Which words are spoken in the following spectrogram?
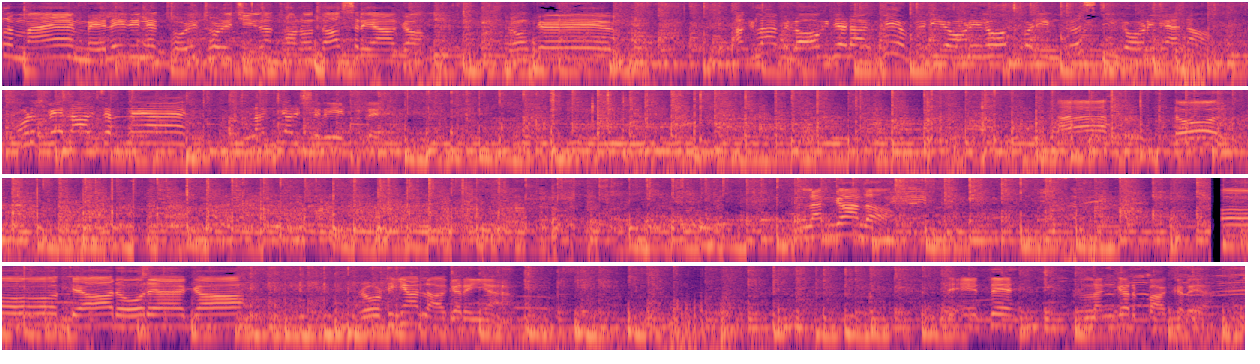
मैं मेले दिन थोड़ी थोड़ी चीज़ा थानू दस रहा गा क्योंकि अगला ब्लॉग जरा अगली वीडियो आनी रोज बड़ी इंटरेस्टिंग आनी है ना। हूँ फ़िलहाल चलने हैं लंगर शरीफ पे Ah, ਆ ਡੋਲ ਲੰਗਾ ਦਾ। ਉਹ ਤਿਆਰ ਹੋ ਰਿਹਾ ਹੈਗਾ। ਰੋਟੀਆਂ ਲੱਗ ਰਹੀਆਂ। ਤੇ ਇੱਥੇ ਲੰਗਰ ਪੱਕ ਰਿਹਾ।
